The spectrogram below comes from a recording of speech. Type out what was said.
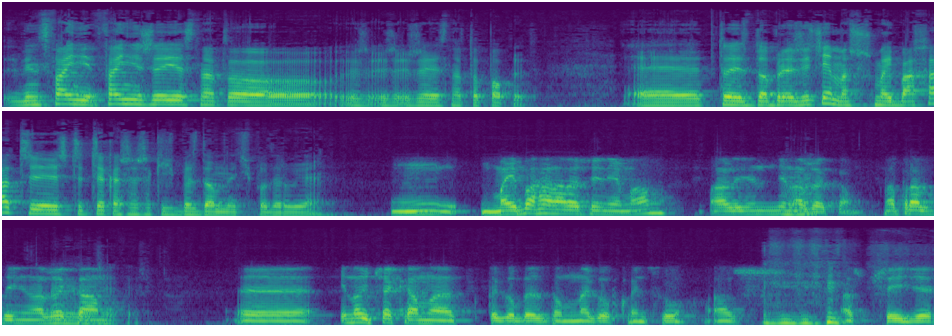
więc fajnie, fajnie, że jest na to, że- że, jest na to popyt. E, to jest dobre życie? Masz już Maybacha, czy jeszcze czekasz, aż jakiś bezdomny ci podaruje? Mm, Maybacha na razie nie mam, ale nie, nie Mhm. narzekam. Naprawdę nie narzekam. Czekasz. E, No i czekam na tego bezdomnego w końcu, aż, aż przyjdzie.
